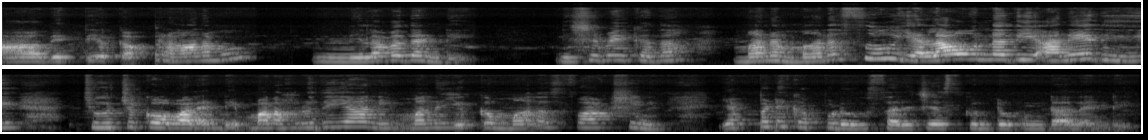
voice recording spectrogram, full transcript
ఆ వ్యక్తి యొక్క ప్రాణము నిలవదండి. నిజమే కదా? మన మనస్సు ఎలా ఉన్నది అనేది చూచుకోవాలండి. మన హృదయాన్ని మన యొక్క మనస్సాక్షిని ఎప్పటికప్పుడు సరిచేసుకుంటూ ఉండాలండి.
